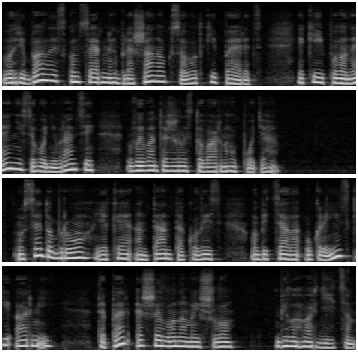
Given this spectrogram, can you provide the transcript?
вигрібали з консервних бляшанок солодкий перець, який полонені сьогодні вранці вивантажили з товарного потяга. Усе добро, яке Антанта колись обіцяла українській армії, тепер ешелонами йшло білогвардійцям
